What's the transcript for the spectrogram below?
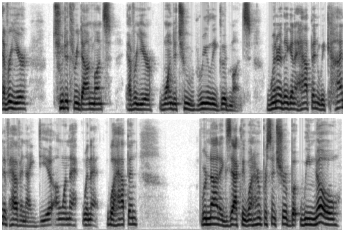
Every year, two to three down months, every year, one to two really good months. When are they going to happen? We kind of have an idea on when that, when that will happen. We're not exactly 100% sure, but we know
